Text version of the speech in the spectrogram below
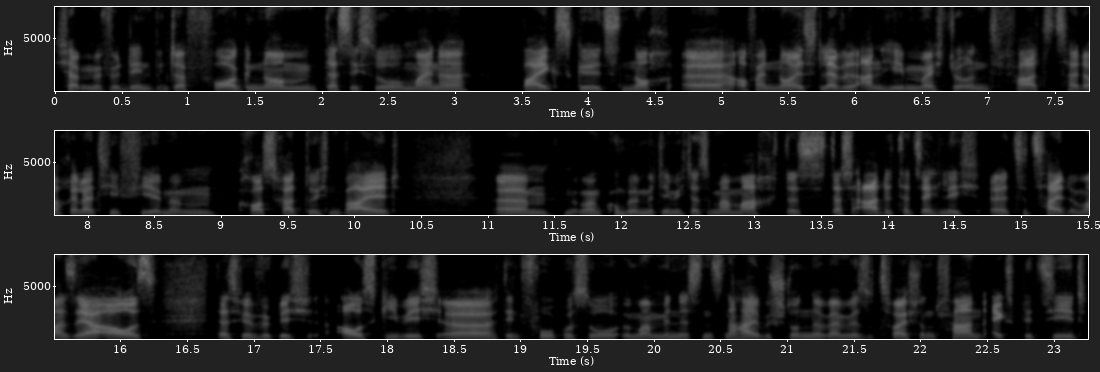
ich habe mir für den Winter vorgenommen, dass ich so meine Bike-Skills noch äh, auf ein neues Level anheben möchte und fahre zurzeit auch relativ viel mit dem Crossrad durch den Wald. Ähm, mit meinem Kumpel, mit dem ich das immer mache, das, das artet tatsächlich äh, zurzeit immer sehr aus, dass wir wirklich ausgiebig äh, den Fokus so immer mindestens eine halbe Stunde, wenn wir so zwei Stunden fahren, explizit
